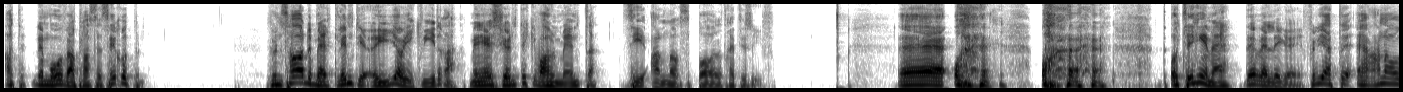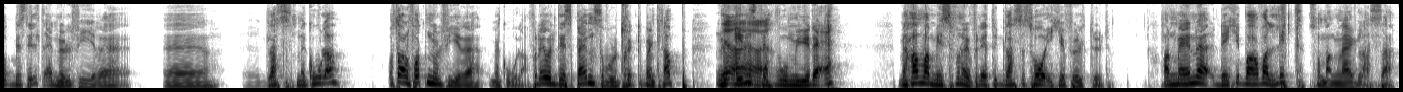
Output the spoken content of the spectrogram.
at det må jo være plass til sirupen. Hun sa det med et glimt i øyet og gikk videre, men jeg skjønte ikke hva hun mente, sier Anders på 37. Eh, og, og, og tingen er, det er veldig gøy, fordi at eh, han har bestilt en 04 eh, glass med cola, og så har han fått en 04 med cola. For det er jo en dispenser hvor du trykker på en knapp, ja, ja. hvor mye det er. Men han var misfornøyd, for dette glasset så ikke fullt ut. Han mener det ikke bare var litt som mangla i glasset.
